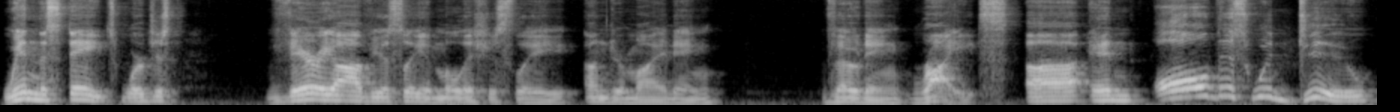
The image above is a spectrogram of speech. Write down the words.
when the states were just very obviously and maliciously undermining voting rights. Uh, and all this would do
